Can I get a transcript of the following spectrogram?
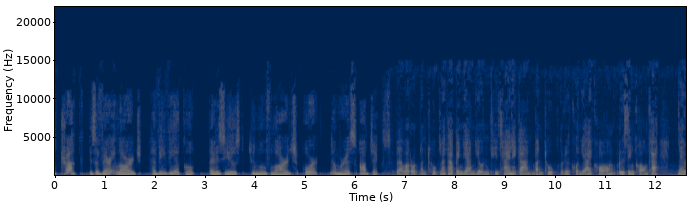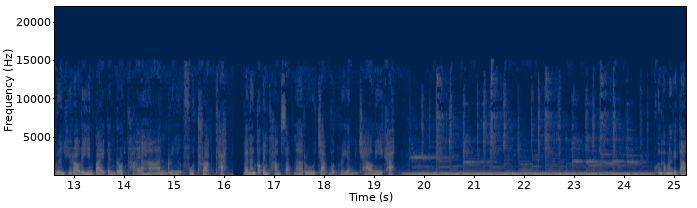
A truck is a very large, heavy vehicle that is used to move large or numerous objects. แปลว่ารถบรรทุกนะคะ เป็นยานยนต์ที่ใช้ในการบรรทุกหรือขนย้ายของหรือสิ่งของค่ะ ในเรื่องที่เราได้ยินไปเป็นรถขายอาหารหรือฟู้ดทรัคค่ะ และนั่นก็เป็นคำศัพท์น่ารู้จากบทเรียนเช้านี้ค่ะ คุณกำลังติดตาม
